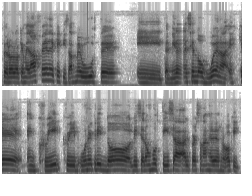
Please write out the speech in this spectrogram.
Pero lo que me da fe de que quizás me guste y termine siendo buena es que en Creed, Creed 1 y Creed 2 le hicieron justicia al personaje de Rocky.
